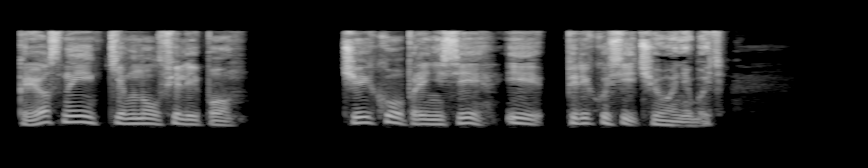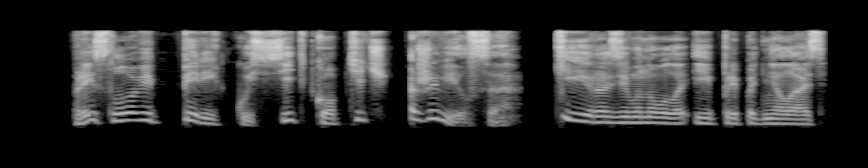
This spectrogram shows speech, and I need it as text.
крестный кивнул Филиппу. «Чайку принеси и перекуси чего-нибудь». При слове «перекусить» Коптич оживился. Кира зевнула и приподнялась.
